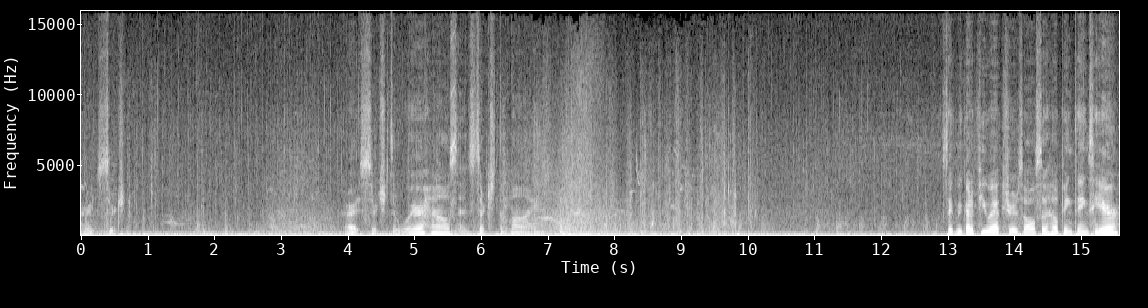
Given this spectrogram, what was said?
Alright, search. Alright, search the warehouse and search the mine. Looks like we got a few extras also helping things here.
